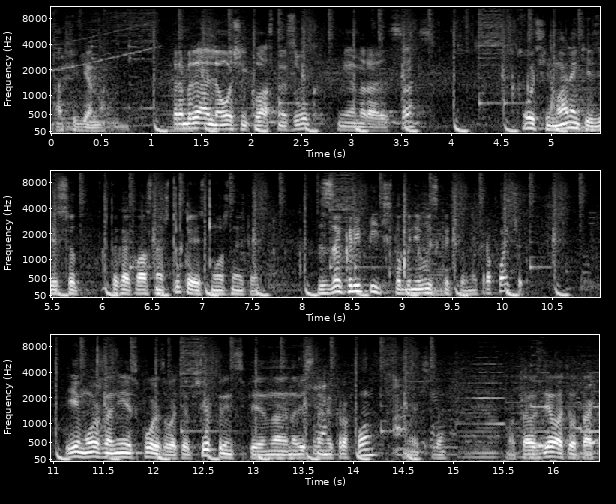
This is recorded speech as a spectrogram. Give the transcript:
Офигенно. Прям реально очень классный звук. Мне нравится. Очень маленький. Здесь вот такая классная штука есть. Можно это закрепить, чтобы не выскочил микрофончик. И можно не использовать вообще, в принципе, на навесной микрофон. Вот сюда. Вот, а сделать вот так.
